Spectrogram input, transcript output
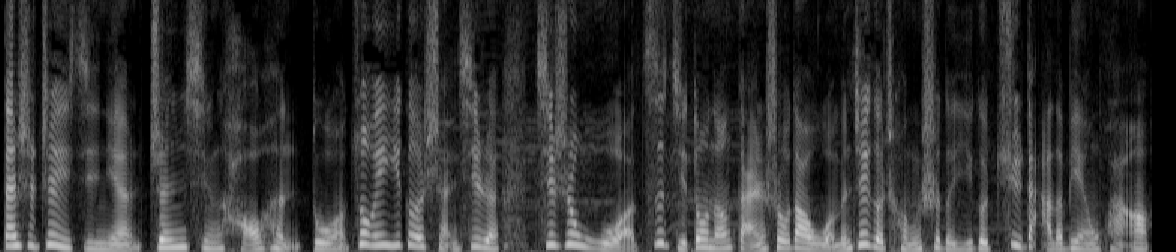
但是这几年真心好很多。作为一个陕西人，其实我自己都能感受到我们这个城市的一个巨大的变化啊！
